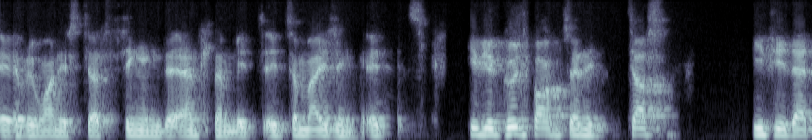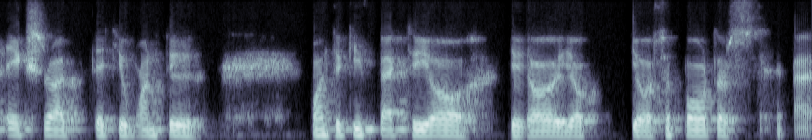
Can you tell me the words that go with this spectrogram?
everyone is just singing the anthem. It's it's amazing. It's give you goosebumps and it just give you that extra that you want to want to give back to your your your your supporters uh,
